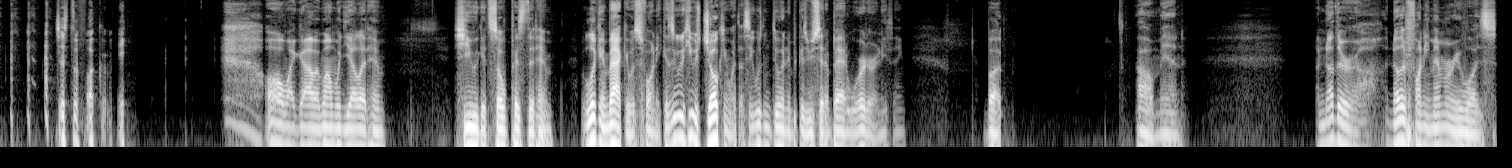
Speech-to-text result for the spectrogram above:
just to fuck with me. Oh my god, my mom would yell at him. She would get so pissed at him. Looking back, it was funny because he was joking with us. He wasn't doing it because we said a bad word or anything. But oh man, another uh, another funny memory was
